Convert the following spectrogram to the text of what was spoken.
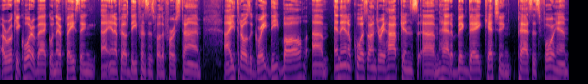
a rookie quarterback when they're facing uh, NFL defenses for the first time. Uh, he throws a great deep ball, um, and then of course Andre Hopkins um, had a big day catching passes for him.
